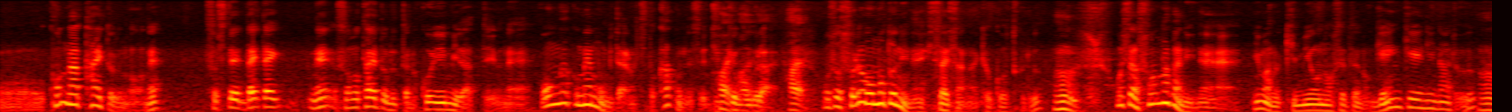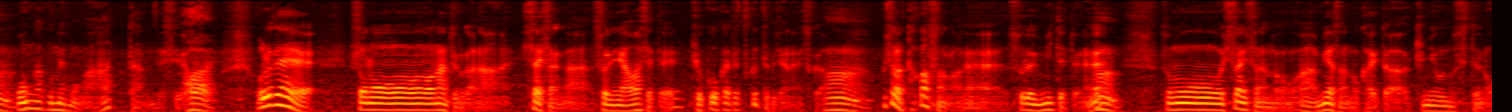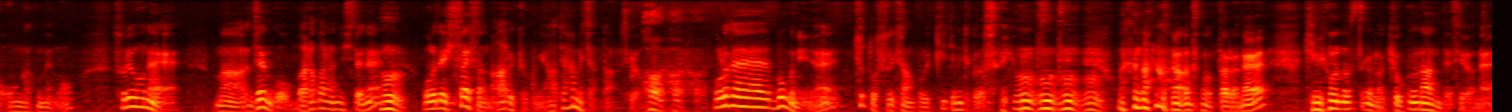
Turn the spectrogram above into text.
こんなタイトルのねそして大体ねそのタイトルっていうのはこういう意味だっていうね音楽メモみたいなのをちょっと書くんですよ10曲ぐらい,、はいそれをもとにね久石さんが曲を作る。うん。そしたらその中にね今の「君を乗せて」の原型になるん。音楽メモがあったんですよ、はい。俺でそのなんていうのかな久石さんがそれに合わせて曲をこうやって作っていくじゃないですか、うん。そしたら高橋さんがねそれ見ててね、うん。その久石さんのあ宮さんの書いた「君を乗せて」の音楽メモそれをねまあ前後バラバラにしてね、うん。俺で久石さんのある曲に当てはめちゃったんですよ、はいはいはい。これで僕にね「ちょっと鈴木さんこれ聞いてみてくださいよ」うんうんうんうん。何かなと思ったらね「君を乗せて」の曲なんですよね。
